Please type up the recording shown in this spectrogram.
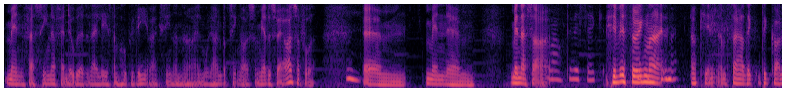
Men først senere fandt jeg ud af det, da jeg læste om HPV-vaccinerne og alle mulige andre ting også, som jeg desværre også har fået. Mm. Øhm, men, øhm, men altså, Wow, det vidste jeg ikke. det vidste du ikke, nej. nej. Okay, jamen, så er det, det godt,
